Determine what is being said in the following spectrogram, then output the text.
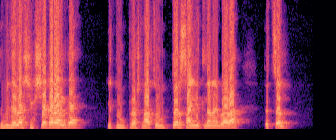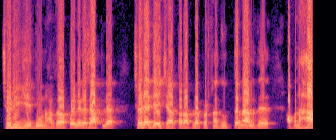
तुम्ही त्याला शिक्षा कराल काय? की तू प्रश्नाचं उत्तर सांगितलं नाही बाळा तर चल छडी घे दोन हातात पहिले कसं आपल्या छड्या द्यायच्या हातावर आपल्या प्रश्नाचं उत्तर नाही आलं तर आपण हात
